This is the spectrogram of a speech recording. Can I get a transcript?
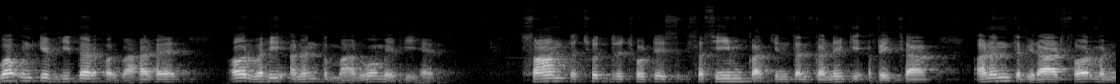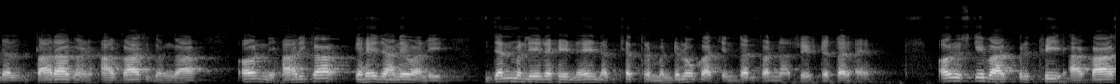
वह उनके भीतर और बाहर है। और वही अनंत मानवों में भी है। शांत, क्षुद्र, छोटे ससीम का चिंतन करने की अपेक्षा अनंत विराट सौरमंडल, तारागण, आकाश, गंगा और निहारिका कहे जाने वाले जन्म ले रहे नए नक्षत्र मंडलों का चिंतन करना श्रेष्ठतर है। और उसके बाद पृथ्वी, आकाश,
